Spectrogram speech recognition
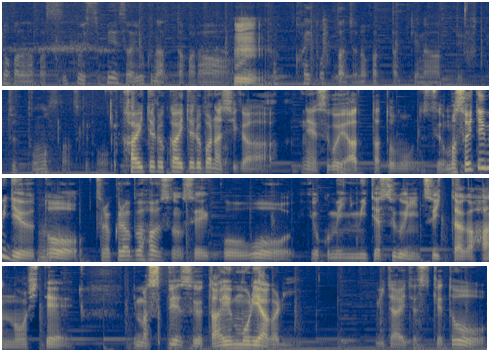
だからなんかすごいスペースが良くなったから、うん。か買い取ったんじゃなかったっけなってずっと思ってたんですけど。買い取る買い取る話がね、すごいあったと思うんですよ。まあそういった意味で言うと、そのクラブハウスの成功を横目に見てすぐにツイッターが反応して、今スペースが大盛り上がりみたいですけど、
